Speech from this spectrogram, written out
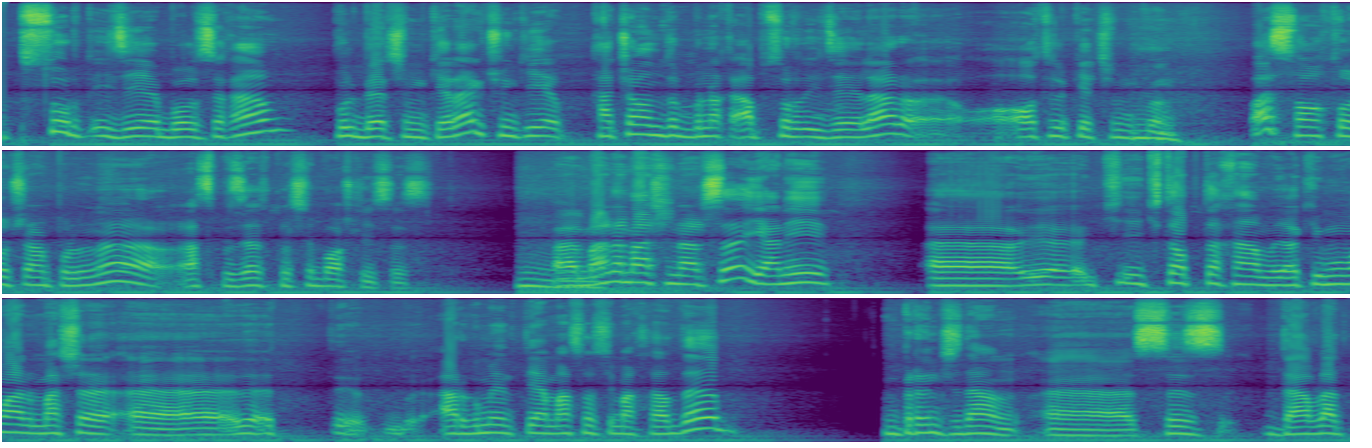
absurd ideya bo'lsa ham pul berishim kerak. Chunki qachondir bunaqa absurd ideyalar uh, otilib ketishi mumkin. Va soliq to'lovchilarni pulini распределять qilishni boshlaysiz. Hmm. Uh, mana mana shu narsa ya'ni ki- kitobda ham yoki umuman mana shu argumentni ham asosiy maqsadi birinchidan siz davlat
